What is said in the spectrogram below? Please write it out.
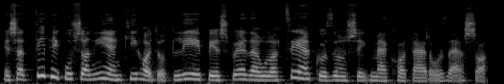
És hát tipikusan ilyen kihagyott lépés például a célközönség meghatározása.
